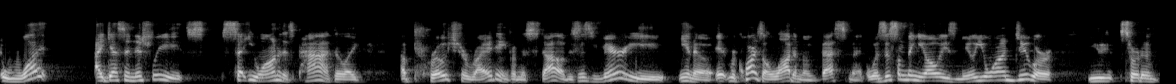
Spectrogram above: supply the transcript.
What I guess initially set you on this path to like approach to writing from the style? This is very, you know, it requires a lot of investment. Was this something you always knew you wanted to do, or you sort of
